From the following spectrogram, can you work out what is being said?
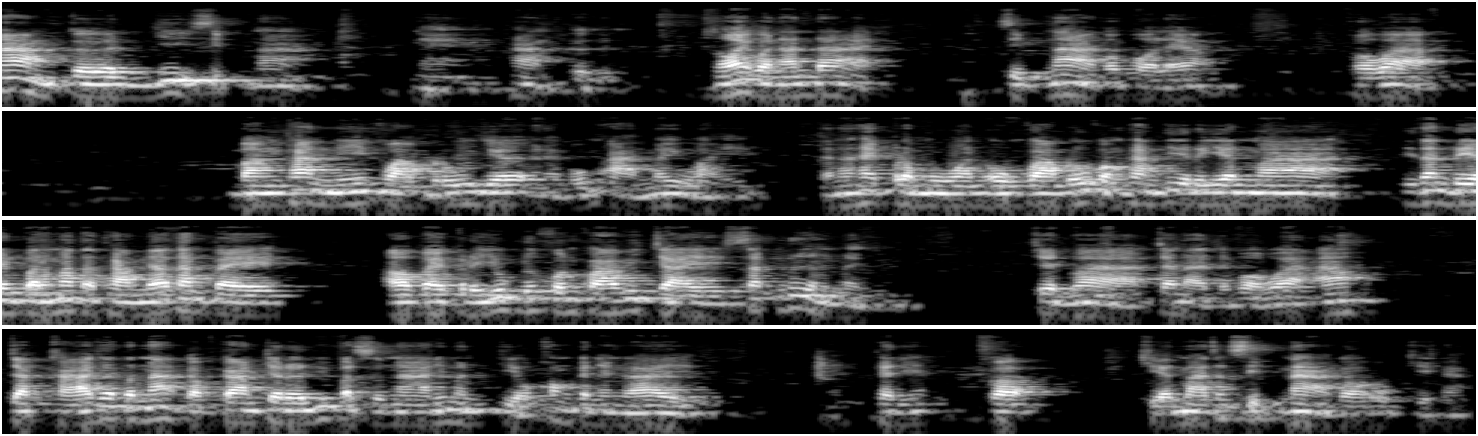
ห้ามเกินยี่สิบหน้าห้ามเกิน น้อยกว่านั้นได้สิบหน้าก็พอแล้ว เพราะว่า บางท่านนี้ความรู้เยอะนะผมอ่านไม่ไหวฉะนั้นให้ประมวลองค์ความรู้ของท่านที่เรียนมา ที่ท่านเรียนปรมัตธรรมแล้วท่านไป เอาไปประยุกต์หรือค้นคว้าวิจัยสักเรื่องหนึ่ง เช่นว่าท่านอาจจะบอกว่า เอา้าจักขาจตนะกับการเจริญวิปัสสนานี่มันเกี่ยวข้องกันยังไงแค่นี้ก็เขียนมาสักสิบหน้าก็โอเคครับ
